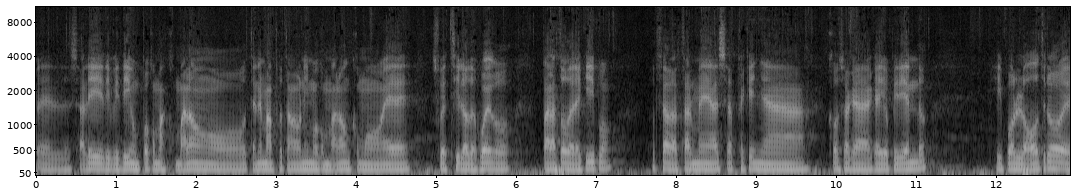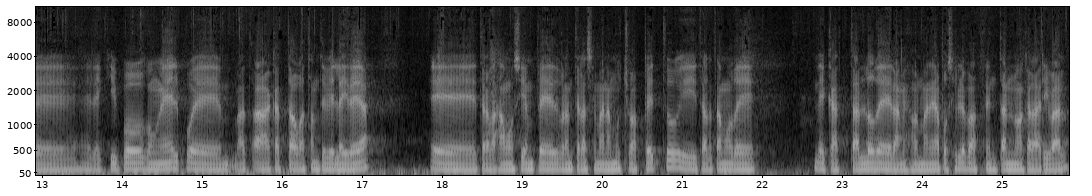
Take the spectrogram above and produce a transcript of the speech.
el salir, dividir un poco más con balón o tener más protagonismo con balón, como es su estilo de juego para todo el equipo. Entonces, adaptarme a esas pequeñas cosas que, ha ido pidiendo. Y por lo otro, el equipo con él pues ha captado bastante bien la idea eh, trabajamos siempre durante la semana muchos aspectos y tratamos de, de captarlo de la mejor manera posible para enfrentarnos a cada rival,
